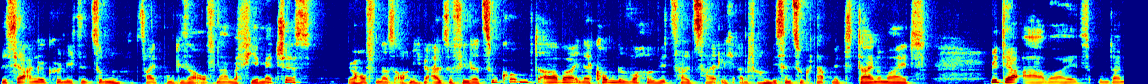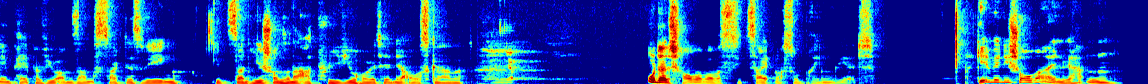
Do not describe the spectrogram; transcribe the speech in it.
Bisher angekündigt sind zum Zeitpunkt dieser Aufnahme vier Matches. Wir hoffen, dass auch nicht mehr allzu viel dazukommt, aber in der kommenden Woche wird es halt zeitlich einfach ein bisschen zu knapp mit Dynamite, mit der Arbeit und dann dem Pay-Per-View am Samstag. Deswegen gibt es dann hier schon so eine Art Preview heute in der Ausgabe. Ja. Und dann schauen wir mal, was die Zeit noch so bringen wird. Gehen wir in die Show rein. Wir hatten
